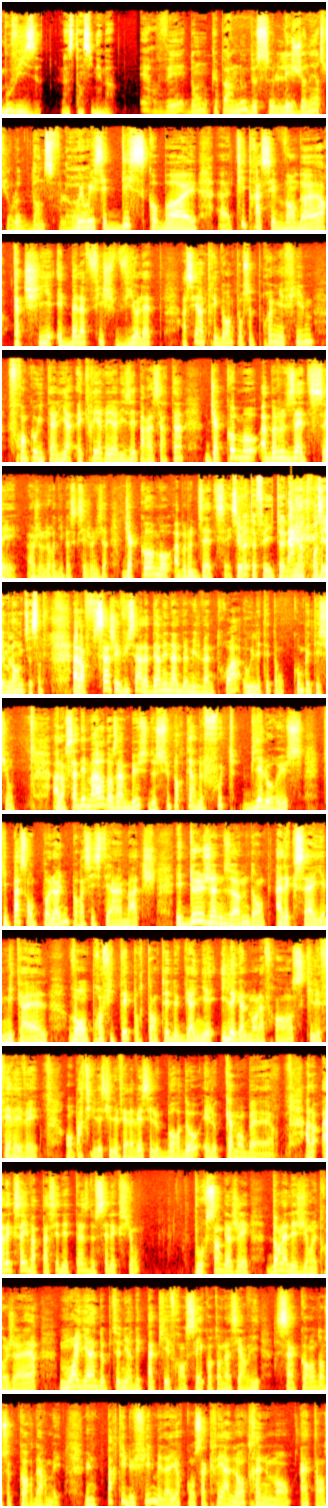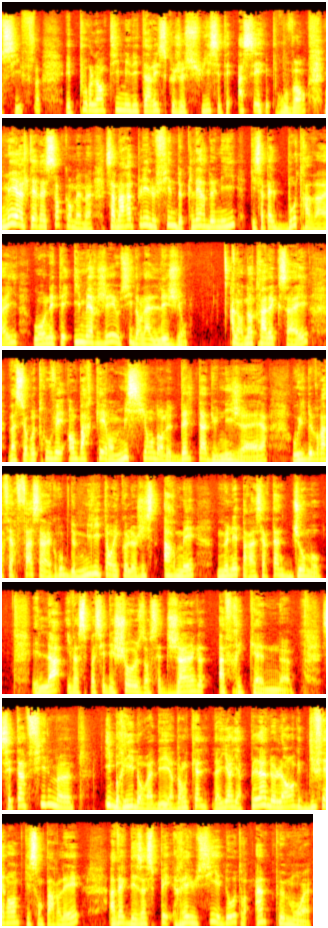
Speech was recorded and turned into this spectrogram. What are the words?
Movies, l'instant cinéma. Hervé, donc, parle-nous de ce légionnaire sur le dance floor. Oui, oui, c'est Disco Boy, euh, titre assez vendeur, catchy et belle affiche violette, assez intrigante pour ce premier film franco-italien écrit et réalisé par un certain Giacomo Abruzzese. Ah, je le redis parce que c'est joli ça. Giacomo Abruzzese. C'est vrai, tu as fait italien troisième langue, c'est ça? Alors ça, j'ai vu ça à la Berlinale 2023 où il était en compétition. Alors ça démarre dans un bus de supporters de foot biélorusses qui passent en Pologne pour assister à un match et deux jeunes hommes, donc Alexei et Michael, vont en profiter pour tenter de gagner illégalement la France qui les fait rêver. En particulier ce qui les fait rêver c'est le Bordeaux et le Camembert. Alors Alexei va passer des tests de sélection pour s'engager dans la Légion étrangère, moyen d'obtenir des papiers français quand on a servi cinq ans dans ce corps d'armée. Une partie du film est d'ailleurs consacrée à l'entraînement intensif et pour l'antimilitariste que je suis, c'était assez éprouvant, mais intéressant quand même. Hein. Ça m'a rappelé le film de Claire Denis qui s'appelle Beau Travail, où on était immergé aussi dans la Légion. Alors notre Alexei va se retrouver embarqué en mission dans le delta du Niger, où il devra faire face à un groupe de militants écologistes armés mené par un certain Jomo. Et là, il va se passer des choses dans cette jungle africaine. C'est un film euh, hybride, on va dire, dans lequel d'ailleurs il y a plein de langues différentes qui sont parlées, avec des aspects réussis et d'autres un peu moins.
